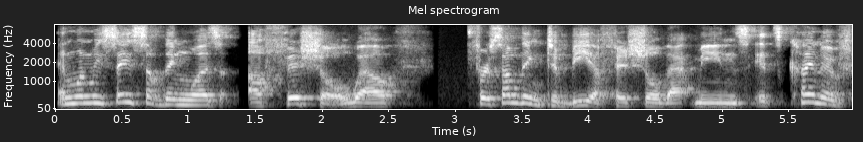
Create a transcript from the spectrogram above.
And when we say something was official, well, for something to be official, that means it's kind of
